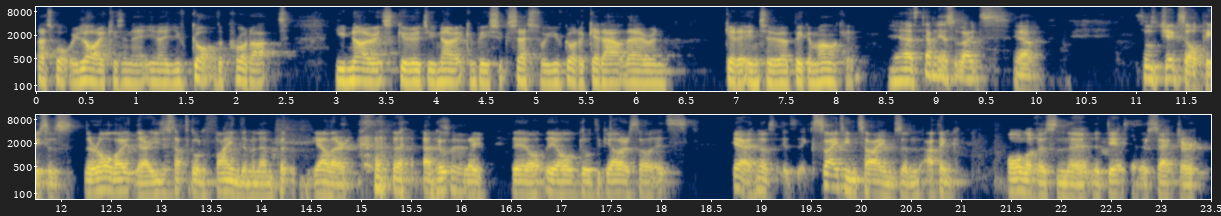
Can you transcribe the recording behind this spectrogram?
that's what we like, isn't it? You know, you've got the product, you know it's good, you know it can be successful. You've got to get out there and get it into a bigger market. Yeah, it's definitely it's about yeah know those jigsaw pieces, they're all out there. You just have to go and find them and then put them together, and hopefully they all they all go together. So it's yeah, no, it's, it's, exciting times, and I think all of us in the the data center sector,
